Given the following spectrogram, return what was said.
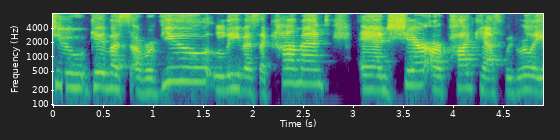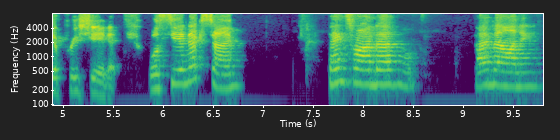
to give us a review, leave us a comment, and share our podcast. We'd really appreciate it. We'll see you next time. Thanks, Rhonda. Bye, Melanie.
